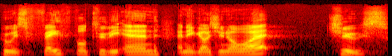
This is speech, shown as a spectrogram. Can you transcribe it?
who is faithful to the end. And he goes, You know what? Choose.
